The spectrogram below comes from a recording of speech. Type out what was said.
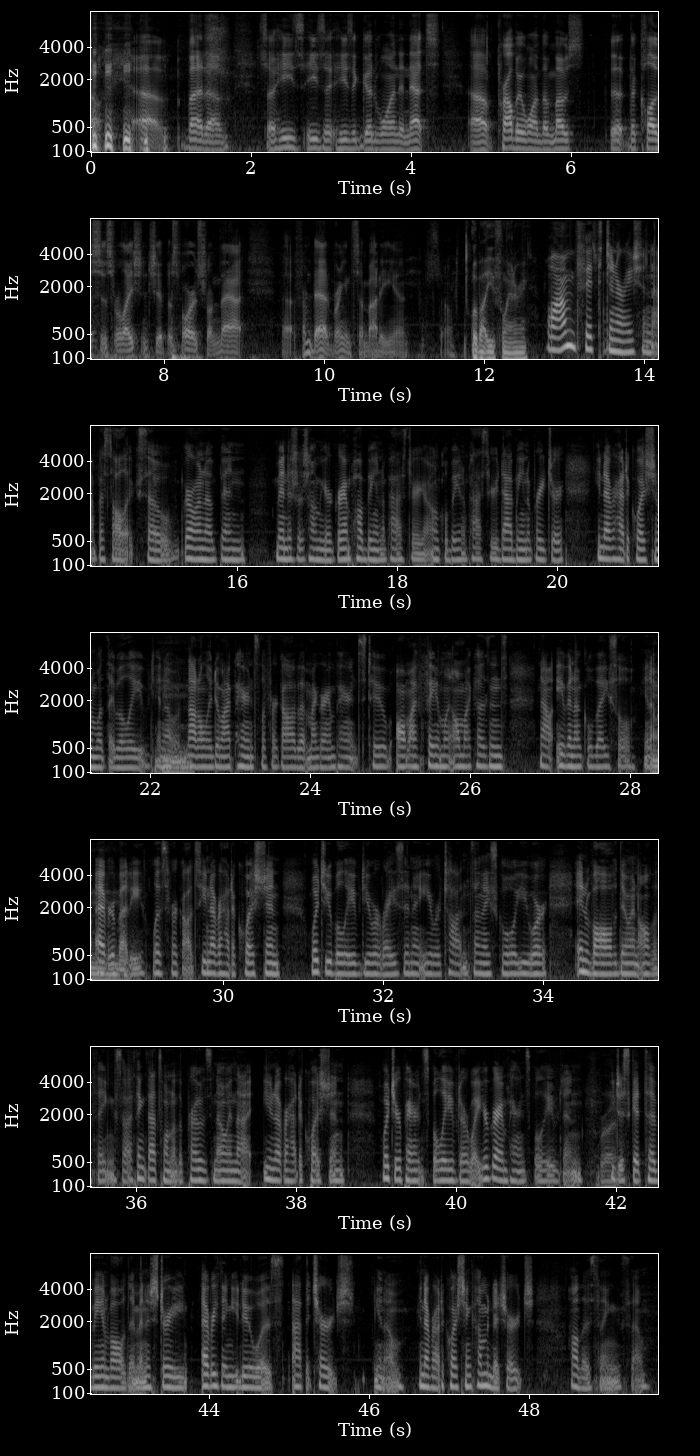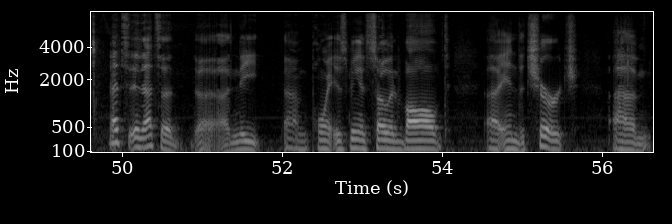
um, but um, so he's he's a he's a good one and that's uh, probably one of the most the, the closest relationship as far as from that uh, from dad bringing somebody in so What about you, Flannery? Well, I'm fifth generation apostolic, so growing up in minister's home, your grandpa being a pastor, your uncle being a pastor, your dad being a preacher, you never had to question what they believed. You know, Mm. not only do my parents live for God, but my grandparents too. All my family, all my cousins, now even Uncle Basil. You know, Mm. everybody lives for God, so you never had to question what you believed. You were raised in it. You were taught in Sunday school. You were involved doing all the things. So I think that's one of the pros, knowing that you never had to question what your parents believed or what your grandparents believed, and Right. you just get to be involved in ministry. Everything you do was at the church. You know, you never had a question coming to church, all those things. So that's that's a, a, a neat um, point is being so involved uh, in the church um,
